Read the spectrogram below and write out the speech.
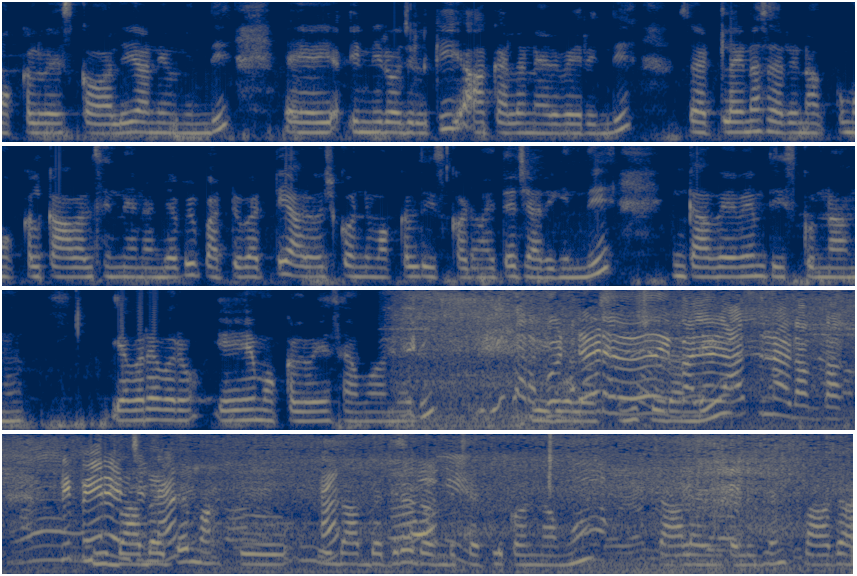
మొక్కలు వేసుకోవాలి అని ఉంది. ఇన్ని రోజులకి ఆ కళ నెరవేరింది. సో ఎట్లయినా సరే నాకు మొక్కలు కావాల్సిందేనని చెప్పి పట్టుబట్టి ఆ రోజు కొన్ని మొక్కలు తీసుకోవడం అయితే జరిగింది. ఇంకా అవేమేమి తీసుకున్నాను ఎవరెవరు ఏ ఏ మొక్కలు వేసాము అనేది చూడండి. బాబు అయితే మాకు ఈ బాబు దగ్గర రెండు చెట్లు కొన్నాము. చాలా ఇంటెలిజెంట్ బాగా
